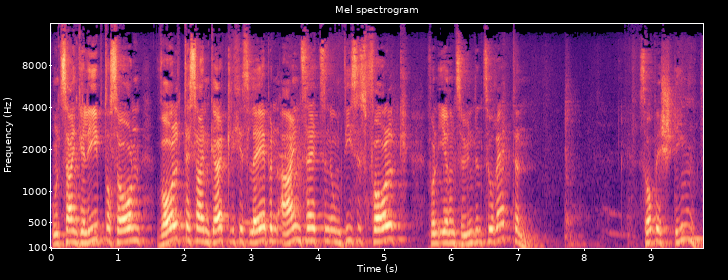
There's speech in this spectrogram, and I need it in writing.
und sein geliebter Sohn wollte sein göttliches Leben einsetzen, um dieses Volk von ihren Sünden zu retten. So bestimmt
